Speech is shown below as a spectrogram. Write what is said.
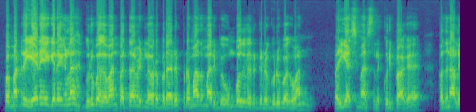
இப்போ மற்ற ஏனைய கிரகங்கள்லாம் குரு பகவான் பத்தாம் வீட்டில் வரப்போறாரு. பிரமாதமாக இப்போ ஒன்பதில் இருக்கிற குரு பகவான் வைகாசி மாதத்தில் குறிப்பாக பதினாலு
